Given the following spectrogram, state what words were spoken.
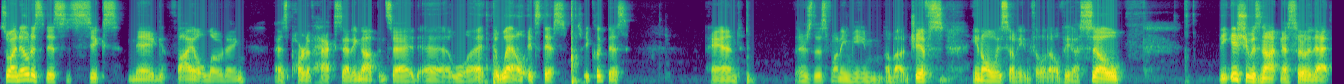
So I noticed this 6 meg file loading as part of hack setting up and said, uh, what? Well, it's this. So you click this, and there's this funny meme about GIFs in Always Sunny in Philadelphia. So the issue is not necessarily that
